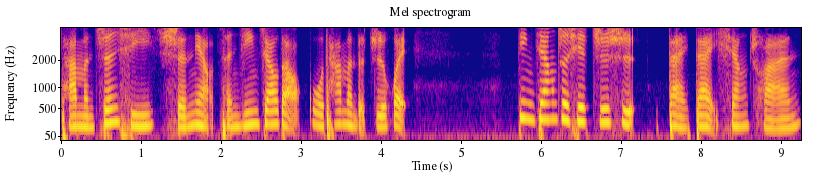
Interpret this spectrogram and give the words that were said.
他们珍惜神鸟曾经教导过他们的智慧，并将这些知识代代相传。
